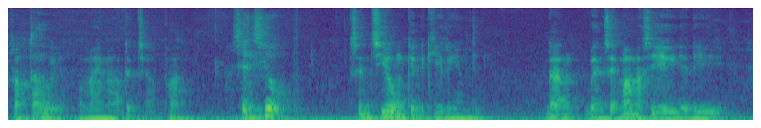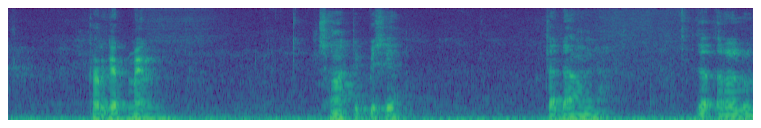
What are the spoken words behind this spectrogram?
kurang tahu ya pemain Madrid siapa. Asensio? Sensio mungkin di kiri nanti. Dan Benzema masih jadi target man. Sangat tipis ya cadangannya. Tidak terlalu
